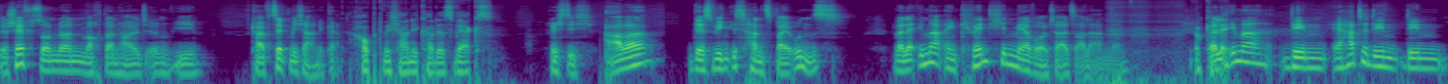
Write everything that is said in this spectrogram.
der Chef, sondern macht dann halt irgendwie Kfz-Mechaniker. Hauptmechaniker des Werks. Richtig. Aber deswegen ist Hans bei uns, weil er immer ein Quäntchen mehr wollte als alle anderen. Okay. Weil er immer den, er hatte den, den,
